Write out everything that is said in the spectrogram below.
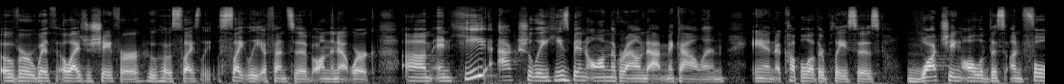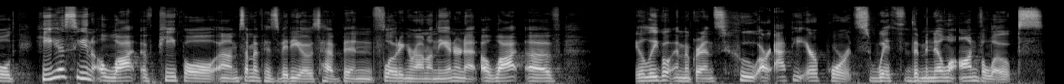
over with Elijah Schaffer, who hosts Slightly, Slightly Offensive on the network. Um, and he actually, he's been on the ground at McAllen and a couple other places watching all of this unfold. He has seen a lot of people, um, some of his videos have been floating around on the internet, a lot of illegal immigrants who are at the airports with the manila envelopes.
